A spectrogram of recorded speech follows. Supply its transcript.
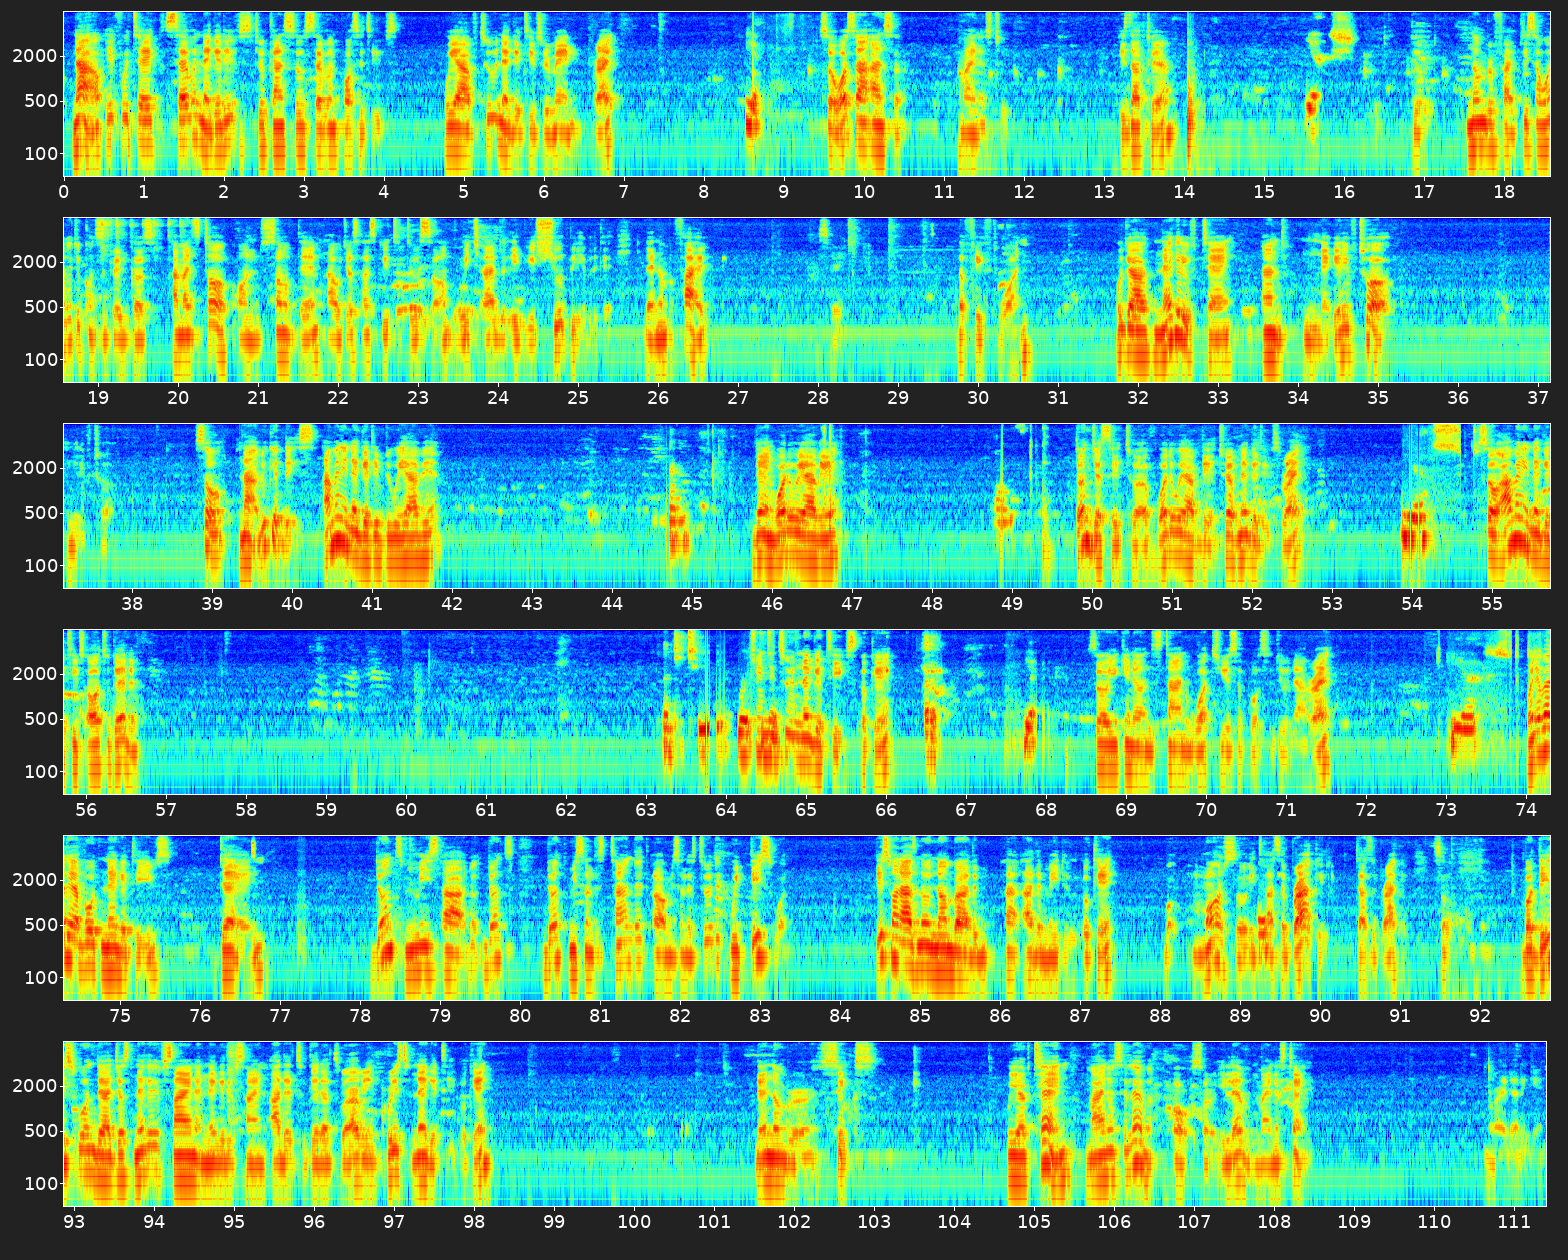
Now, if we take seven negatives to cancel seven positives, we have two negatives remaining, right? Yeah. So what's our answer? Minus 2. Is that clear? Yes. Good. Number 5. Please, I want you to concentrate because I might stop on some of them. I'll just ask you to do some, which I believe you should be able to get. Then number 5. Say the fifth one. We got negative 10 and negative 12. Negative 12. So now look at this. How many negative do we have here? Then what do we have here? Twelve. Don't just say 12. What do we have there? 12 negatives, right? Yes. So how many negatives altogether? Twenty-two. Wait. 22 negatives, okay? No. Yeah. So you can understand what you're supposed to do now, right? Yes. Whenever they are both negatives, then don't miss uh don't don't, don't misunderstand it or misunderstood it with this one. This one has no number at the uh, at the middle, okay? But more so, it has a bracket. It has a bracket. So, but this one, they are just negative sign and negative sign added together to have increased negative, okay? Then number six. We have 10 minus 11. Oh, sorry, 11 minus 10. I'll write that again.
